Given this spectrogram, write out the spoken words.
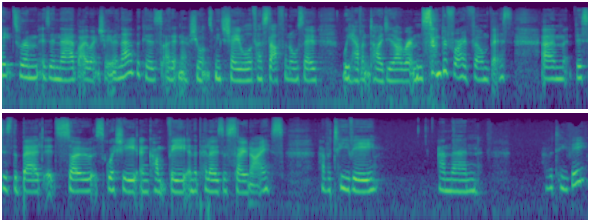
Kate's room is in there, but I won't show you in there because I don't know if she wants me to show you all of her stuff and also we haven't tidied our rooms before I filmed this. Um, this is the bed. It's so squishy and comfy and the pillows are so nice. Have a TV and then have a TV.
